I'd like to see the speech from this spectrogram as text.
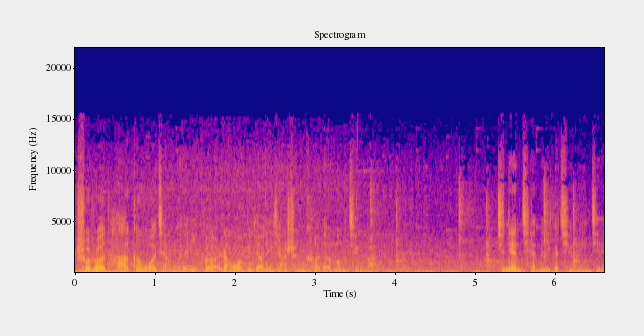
说说他跟我讲的一个让我比较印象深刻的梦境吧。几年前的一个清明节，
